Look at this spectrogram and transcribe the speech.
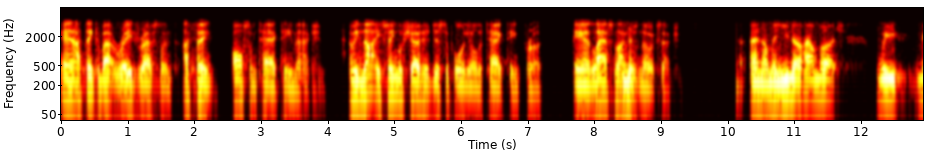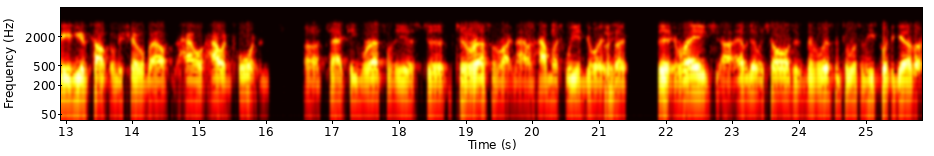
and I think about Rage Wrestling, I think awesome tag team action. I mean, not a single show has disappointed on the tag team front, and last night No. was no exception. And I mean, you know how much we, me and you have talked on this show about how how important uh tag team wrestling is to to wrestling right now, and how much we enjoy it. Oh, yeah. So, the Rage, uh, evidently Charles has been listening to us, and he's put together,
